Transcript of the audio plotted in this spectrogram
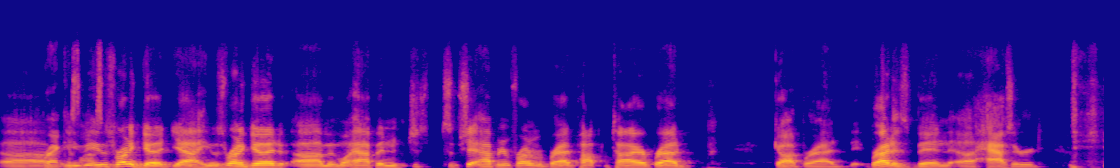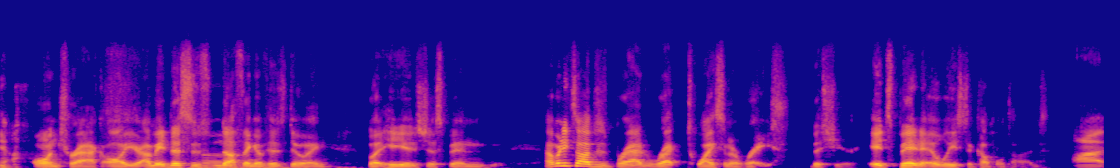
uh, he, he, was running good. Yeah, he was running good. Um, and what happened? Just some shit happened in front of him. Brad popped a tire. Brad, God, Brad, Brad has been a hazard yeah. on track all year. I mean, this is uh, nothing of his doing, but he has just been. How many times has Brad wrecked twice in a race this year? It's been at least a couple times. Uh,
